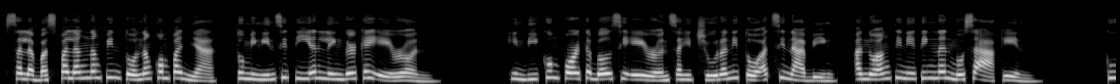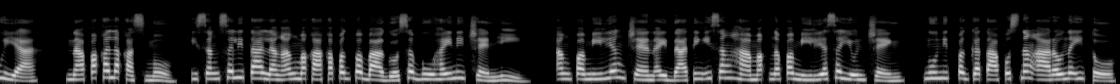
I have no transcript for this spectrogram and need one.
Sa labas pa lang ng pinto ng kumpanya, tumingin si Tian Linger kay Aaron. Hindi comfortable si Aaron sa hitsura nito at sinabing, ano ang tinitingnan mo sa akin? Kuya, napakalakas mo. Isang salita lang ang makakapagpabago sa buhay ni Chen Yi. Ang pamilyang Chen ay dating isang hamak na pamilya sa Yuncheng, ngunit pagkatapos ng araw na ito,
